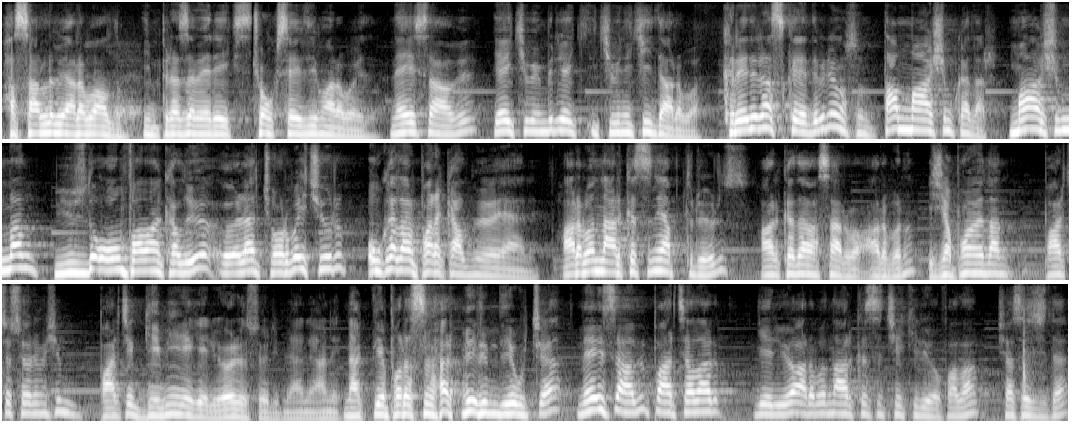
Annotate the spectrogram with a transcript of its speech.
Hasarlı bir araba aldım. Impreza VRX. Çok sevdiğim arabaydı. Neyse abi ya 2001 ya 2002 idi araba. Kredi nasıl kredi biliyor musun? Tam maaşım kadar. Maaşımdan %10 falan kalıyor. Öğlen çorba içiyorum. O kadar para kalmıyor yani. Arabanın arkasını yaptırıyoruz. Arkada hasar var arabanın. Japonya'dan parça söylemişim. Parça gemiyle geliyor öyle söyleyeyim yani. Hani nakliye parası vermeyelim diye uçağa. Neyse abi parçalar geliyor. Arabanın arkası çekiliyor falan. Şasecide.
